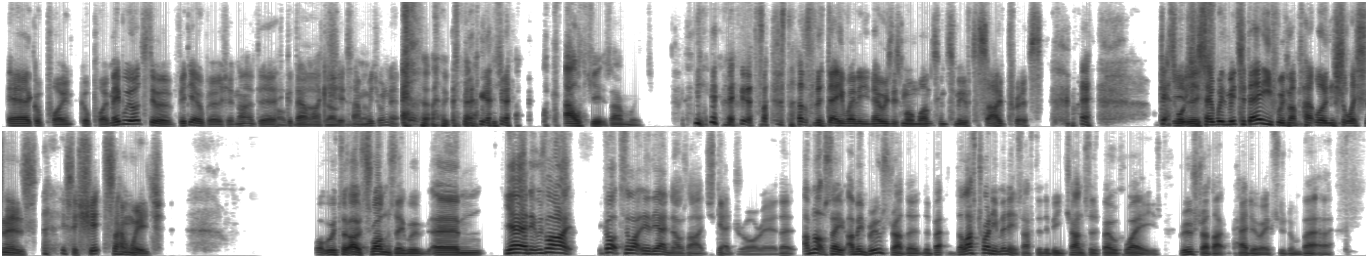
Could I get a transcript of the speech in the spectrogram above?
Yeah, good point. Good point. Maybe we ought to do a video version. That'd uh, Oh, go down no, like a shit no. sandwich, wouldn't it? Al shit sandwich. that's, that's the day when he knows his mum wants him to move to Cyprus. Guess what It she is- said with me today with my pet lunch listeners? It's a shit sandwich. What we were talking? Oh, Swansea. We, um, yeah, and it was like it got to like near the end. I was like, just get a draw here. That I'm not saying. I mean, Brewster had the the be- the last 20 minutes after there'd been chances both ways. Brewster had that header. He should have done better.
